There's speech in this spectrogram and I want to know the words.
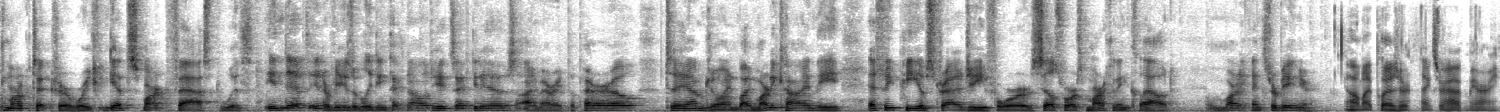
to Marketecture, where you can get smart fast with in depth interviews of leading technology executives. I'm Ari Paparo. Today I'm joined by Marty Kihn, the SVP of Strategy for Salesforce Marketing Cloud. Marty, thanks for being here. Oh, my pleasure. Thanks for having me, Ari.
